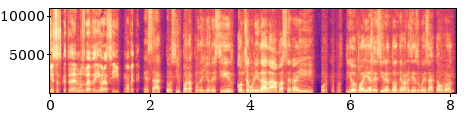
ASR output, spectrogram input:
Necesitas que te den luz verde y ahora sí, muévete. Exacto, sí, para poder yo decir con seguridad, ah, va a ser ahí, porque pues yo voy a decir en dónde van a decir güeyes, ah, cabrón,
